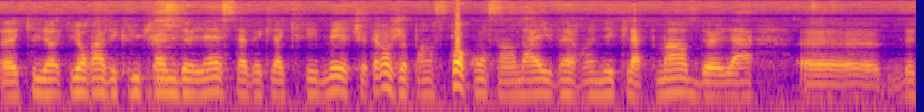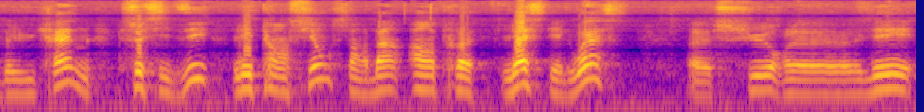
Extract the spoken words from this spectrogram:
euh, qu'il aura avec l'Ukraine de l'Est, avec la Crimée, etc., je pense pas qu'on s'en aille vers un éclatement de la de, de l'Ukraine. Ceci dit, les tensions, cependant, entre l'Est et l'Ouest, sur les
